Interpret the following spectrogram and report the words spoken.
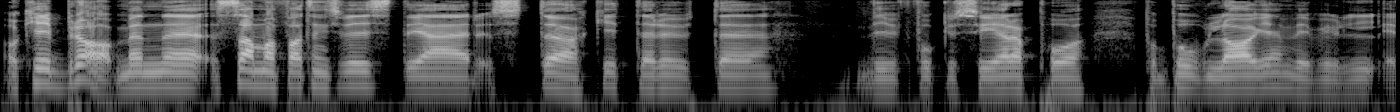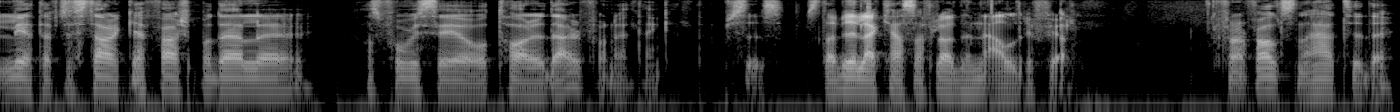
Okej bra, men eh, sammanfattningsvis det är stökigt där ute Vi fokuserar på, på bolagen, vi vill leta efter starka affärsmodeller så får vi se och ta det därifrån helt enkelt Precis. Stabila kassaflöden är aldrig fel. Framförallt sådana här tider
